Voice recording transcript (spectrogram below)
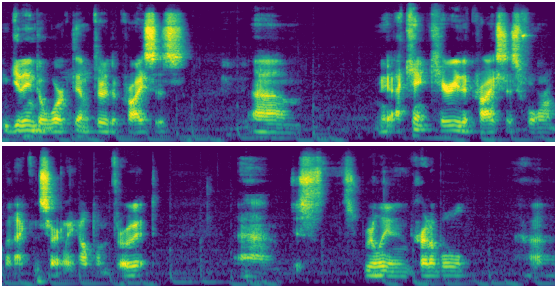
and getting to work them through the crisis. Um, I can't carry the crisis for them, but I can certainly help them through it. Um, just it's really an incredible uh,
